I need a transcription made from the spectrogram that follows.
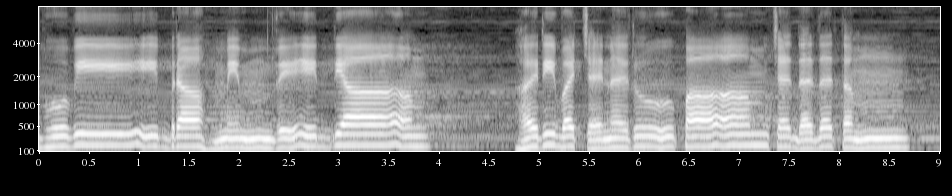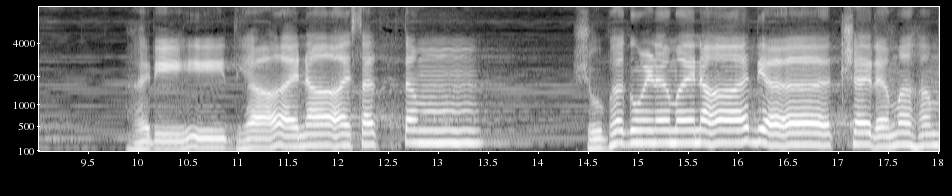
ભુવિ બ્રાહ્મીં વેદ્યામ હરિવચનરૂપાં ચ દદતમ हरिध्यानासक्तं शुभगुणमनाद्यक्षरमहं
